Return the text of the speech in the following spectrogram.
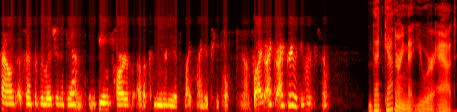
found a sense of religion again and being part of, of a community of like-minded people. You know, so I, I, I agree with you 100%. That gathering that you were at,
